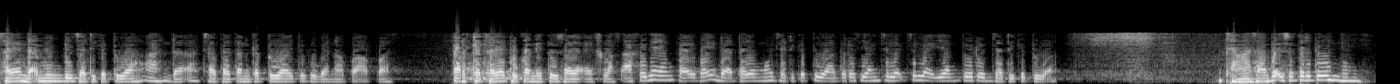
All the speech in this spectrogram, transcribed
saya ndak mimpi jadi ketua, ah ndak ah, jabatan ketua itu bukan apa-apa. Target saya bukan itu, saya ikhlas. Akhirnya yang baik-baik tidak ada yang mau jadi ketua. Terus yang jelek-jelek yang turun jadi ketua. Jangan sampai seperti ini.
